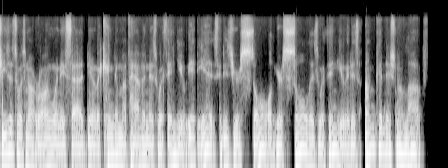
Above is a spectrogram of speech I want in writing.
Jesus was not wrong when he said, you know, the kingdom of heaven is within you. It is. It is your soul. Your soul is within you. It is unconditional love.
